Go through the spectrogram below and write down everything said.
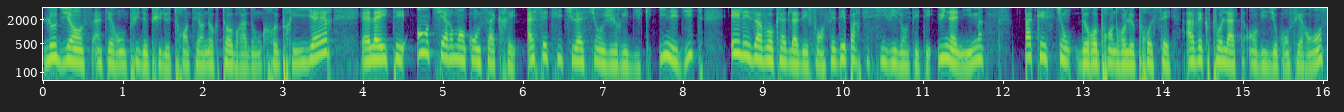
L'audience interrompue depuis le 31 octobre a donc repris hier. Elle a été entièrement consacrée à cette situation juridique inédite et les avocats de la défense et des parties civiles ont été unanimes. Pas question de reprendre le procès avec Polat en visioconférence.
